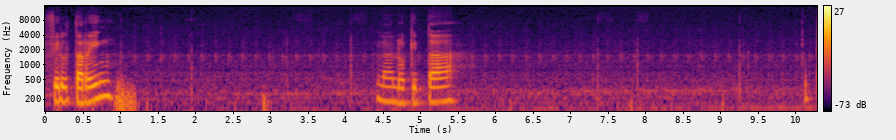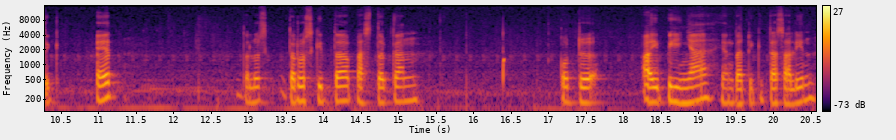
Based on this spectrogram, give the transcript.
filtering. Lalu kita ketik add terus terus kita pastekan kode IP nya yang tadi kita salin.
